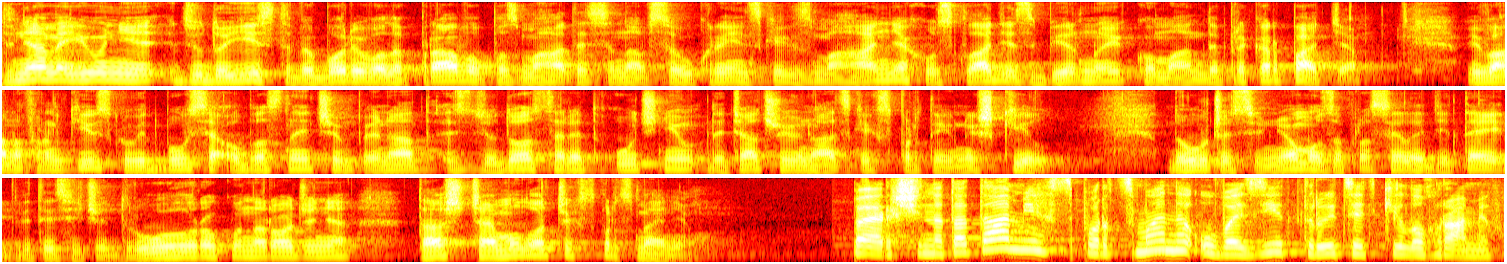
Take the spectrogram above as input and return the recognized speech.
Днями юні дзюдоїсти виборювали право позмагатися на всеукраїнських змаганнях у складі збірної команди Прикарпаття. В Івано-Франківську відбувся обласний чемпіонат з дзюдо серед учнів дитячо-юнацьких спортивних шкіл. До участі в ньому запросили дітей 2002 року народження та ще молодших спортсменів. Перші на татамі – спортсмени у вазі 30 кілограмів.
